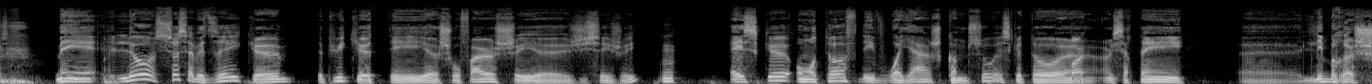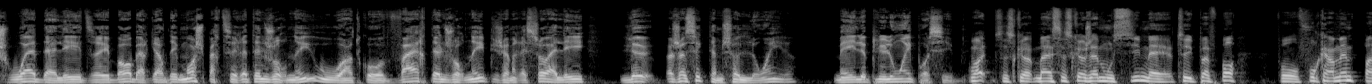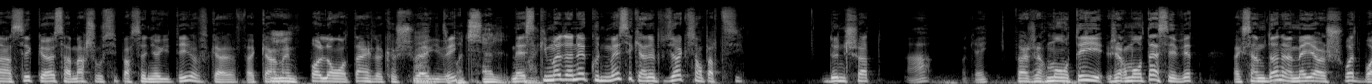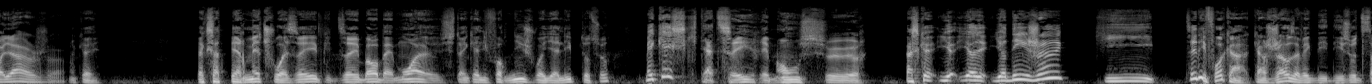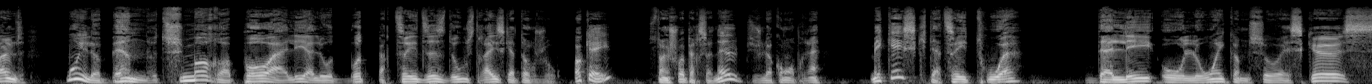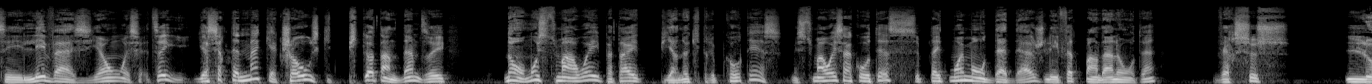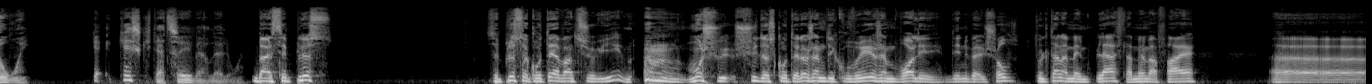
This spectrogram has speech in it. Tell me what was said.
Mais là, ça, ça veut dire que depuis que tu es chauffeur chez euh, JCG, Mm. est-ce que on t'offre des voyages comme ça? Est-ce que tu as un, Ouais. un certain euh, libre choix d'aller dire, bon, ben regardez, moi, je partirais telle journée ou en tout cas vers telle journée, puis j'aimerais ça aller le... Je sais que tu aimes ça loin, là, mais le plus loin possible. Ouais, c'est ce que, ben, c'est ce que j'aime aussi, mais tu sais, ils peuvent pas. Faut, faut quand même penser que ça marche aussi par seniorité. Là, parce que ça fait quand Mm. même pas longtemps là, que je suis arrivé. pas tout seul. Mais ce qui m'a donné un coup de main, c'est qu'il y en a plusieurs qui sont partis d'une shot. Ah, ok. Enfin, j'ai remonté, j'ai remonté assez vite. Fait que ça me donne un meilleur choix de voyage. OK. Fait que ça te permet de choisir puis de dire bon ben moi euh, c'est en Californie, je vais y aller puis tout ça. Mais qu'est-ce qui t'attire Raymond sur parce que il y a, y a- y a des gens qui tu sais des fois quand, quand je jase avec des, des auditeurs, ils me disent moi là Ben, tu m'auras pas à aller à l'autre bout de partir 10, 12, 13, 14 jours. OK, c'est un choix personnel puis je le comprends. Mais qu'est-ce qui t'attire toi d'aller au loin comme ça? Est-ce que c'est l'évasion? Tu sais, il y a certainement quelque chose qui te picote en dedans, de dire, non, moi, si tu m'envoies, peut-être, puis il y en a qui trippent côte mais si tu m'envoies sa côte est, c'est peut-être moins mon dada, je l'ai fait pendant longtemps, versus loin. Qu- Qu'est-ce qui t'attire vers le loin? Ben, c'est plus. c'est plus le côté aventurier. Moi, je suis, je de ce côté-là. J'aime découvrir, j'aime voir les, des nouvelles choses. Tout le temps la même place, la même affaire. Euh,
